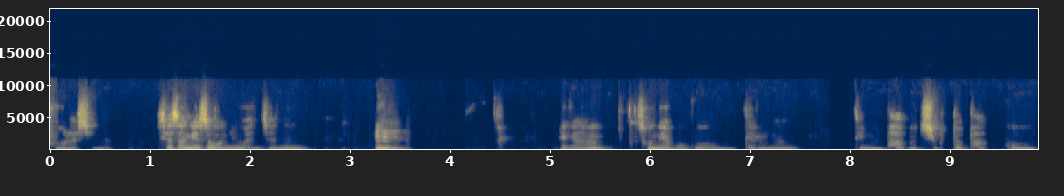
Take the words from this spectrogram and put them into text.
구원하시는 세상에서 온유한 자는 우리가 손해보고 때로는 바보 취급도 받고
